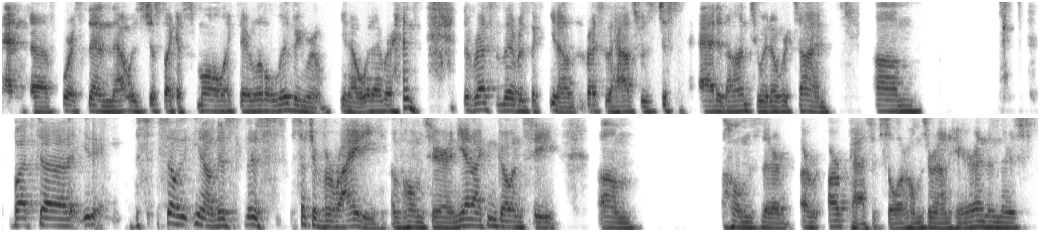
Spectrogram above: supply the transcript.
And uh, of course then that was just like a small like their little living room you know whatever and the rest of there was the you know the rest of the house was just added on to it over time. Um, but uh, so you know there's there's such a variety of homes here and yet i can go and see um, homes that are, are, are passive solar homes around here, and then there's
